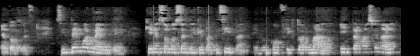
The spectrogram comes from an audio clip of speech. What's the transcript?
Entonces, si tengo en mente quiénes son los entes que participan en un conflicto armado internacional,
